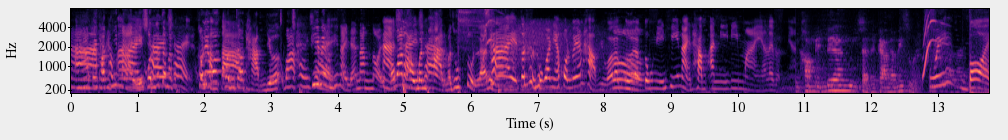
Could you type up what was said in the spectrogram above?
นะ อ่าไปทำที่ไหน เขาทำอะไรคนก็จะมาใช่เขาเรียกว่าคนคนทำตามจะถามเยอะว่าใช่พี่ไปใช่ทำที่ไหนแนะนำหน่อย อ่าเพราะว่าใช่เรามันใช่ ผ่านมาทุกจุดแล้วถูกไหม ใช่จนถึงทุกวันนี้คนก็ยังถามอยู่ว่าแบบเอเออ อแบบตรงนี้ที่ไหนทำอันนี้ดีไหมอะไรแบบเนี้ยคอมเมนต์เรื่องศัลยกรรมแล้วไม่สวย อุ้ยบ่อย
